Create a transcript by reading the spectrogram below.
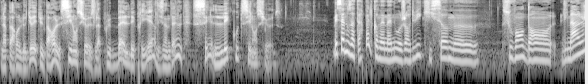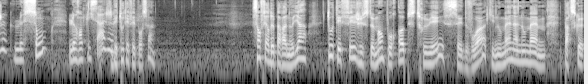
La parole de Dieu est une parole silencieuse. La plus belle des prières, dit Zandel, c'est l'écoute silencieuse. Mais ça nous interpelle quand même à nous aujourd'hui qui sommes euh, souvent dans l'image, le son, le remplissage. Mais tout est fait pour ça. Sans faire de paranoïa, tout est fait justement pour obstruer cette voie qui nous mène à nous-mêmes. Parce que,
